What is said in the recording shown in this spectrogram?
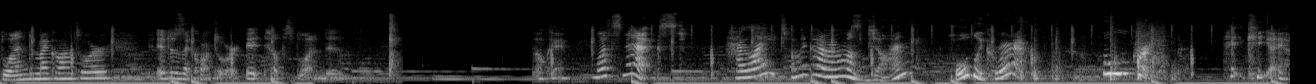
blend my contour. It doesn't contour, it helps blend it. What's next? Highlight? Oh my god, I'm almost done? Holy crap. Holy crap. Hey,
